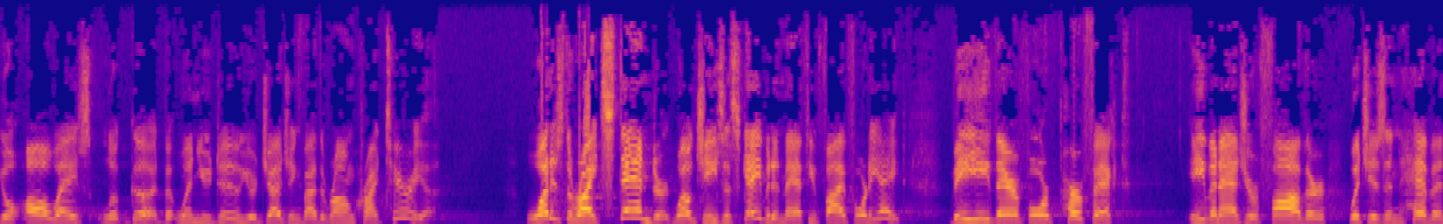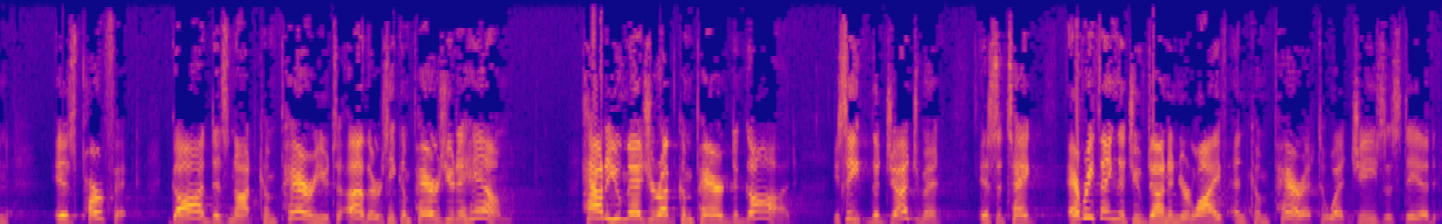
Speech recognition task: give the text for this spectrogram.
you'll always look good, but when you do, you're judging by the wrong criteria. What is the right standard? Well, Jesus gave it in Matthew 5:48. Be ye therefore perfect, even as your Father which is in heaven is perfect. God does not compare you to others, he compares you to him. How do you measure up compared to God? You see, the judgment is to take everything that you've done in your life and compare it to what Jesus did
